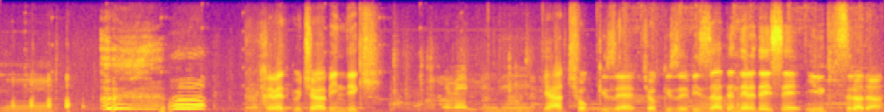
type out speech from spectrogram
Ee, evet uçağa bindik. evet indik. Ya çok güzel, çok güzel. Biz zaten neredeyse ilk sırada,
